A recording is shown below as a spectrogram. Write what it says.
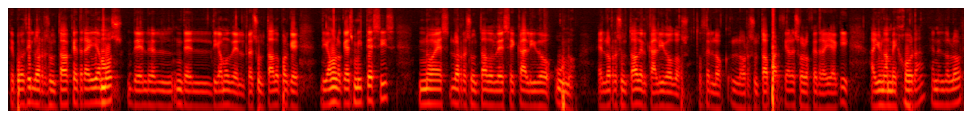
te puedo decir los resultados que traíamos del, del digamos, del resultado, porque, digamos, lo que es mi tesis no es los resultados de ese cálido 1 es los resultados del cálido 2. Entonces los, resultados parciales son los que traía aquí. Hay una mejora en el dolor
